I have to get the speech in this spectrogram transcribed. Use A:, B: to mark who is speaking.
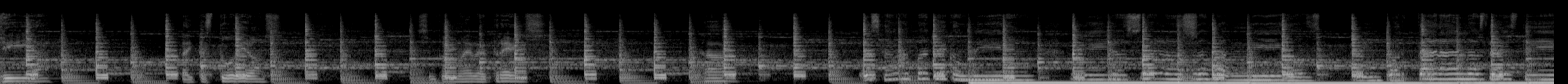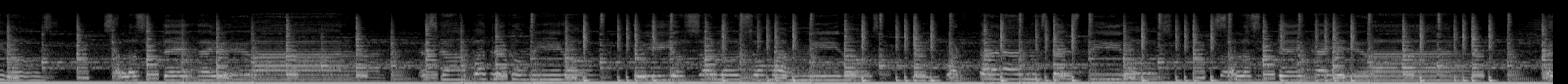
A: Gia, Take Studios, 593. Ah. Escápate conmigo, y yo solo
